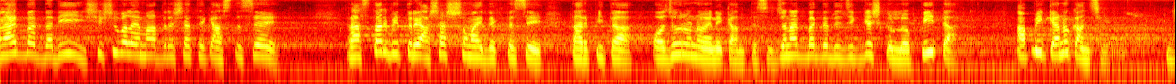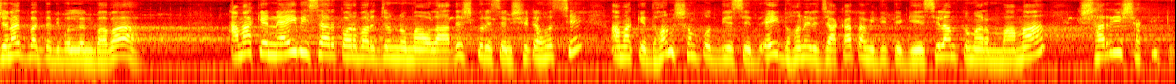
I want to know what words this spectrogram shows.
জোনায়েদ বাগদাদি শিশুবেলায় মাদ্রাসা থেকে আসতেছে। রাস্তার ভিতরে আসার সময় দেখতেছে তার পিতা অজর নয়নে কাঁদতেছে। জোনায়েদ বাগদাদি জিজ্ঞেস করল, পিতা, আপনি কেন কাঁদছেন? জোনায়েদ বাগদাদি বললেন, বাবা, আমাকে ন্যায় বিচার করবার জন্য মাওলা আদেশ করেছেন। সেটা হচ্ছে আমাকে ধন সম্পদ দিয়েছে। এই ধনের জাকাত আমি দিতে গিয়েছিলাম। তোমার মামা শারীরিক সাক্ষীকে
